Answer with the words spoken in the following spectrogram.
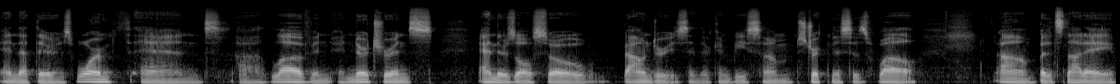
and that there's warmth and uh, love and, and nurturance, and there's also boundaries, and there can be some strictness as well. Um, but it's not a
